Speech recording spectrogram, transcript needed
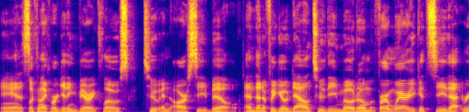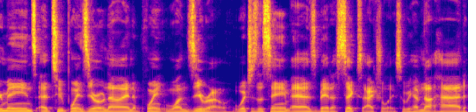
and it's looking like we're getting very close to an RC build. And then if we go down to the modem firmware, you can see that remains at 2.09.10, which is the same as beta 6 actually. So we have not had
